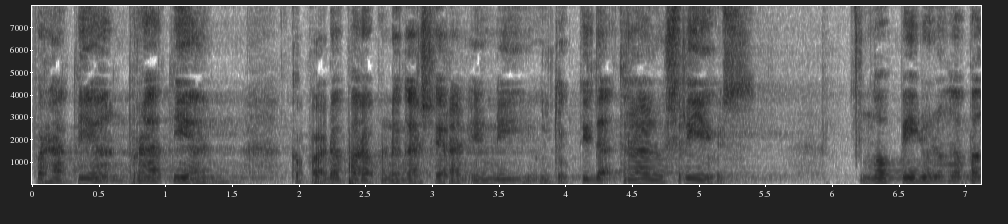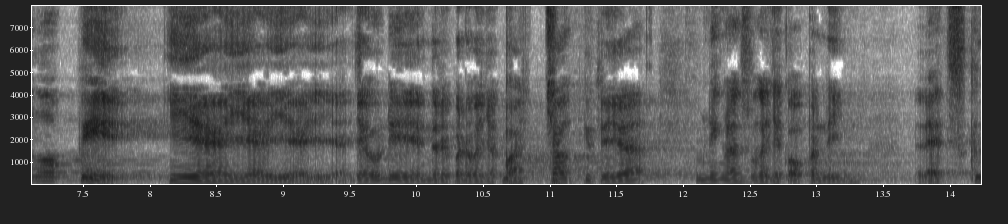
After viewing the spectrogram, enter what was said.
Perhatian, perhatian kepada para pendengar siaran ini untuk tidak terlalu serius. Ngopi dulu ngapa ngopi? Iya iya iya iya. Ya udah daripada banyak bacot gitu ya, mending langsung aja ke opening. Let's go.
